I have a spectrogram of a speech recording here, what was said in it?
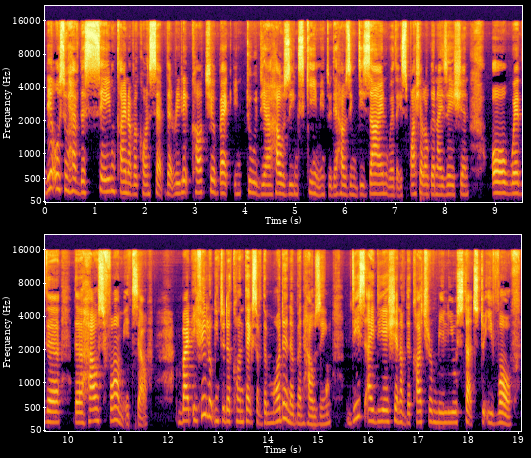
they also have the same kind of a concept that relate culture back into their housing scheme, into their housing design, whether it's spatial organization or whether the house form itself. But if you look into the context of the modern urban housing, this ideation of the cultural milieu starts to evolve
